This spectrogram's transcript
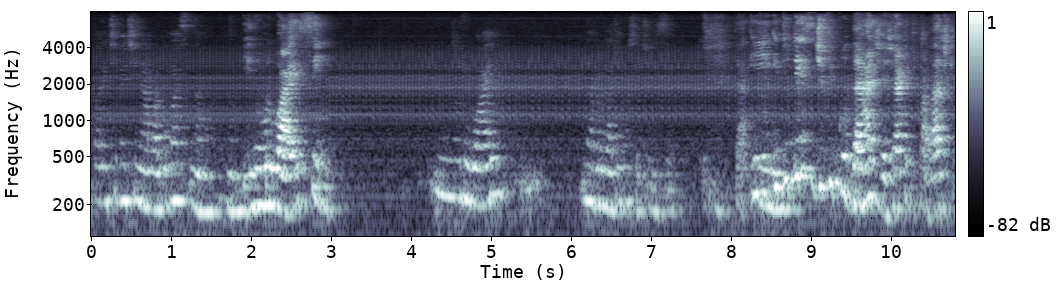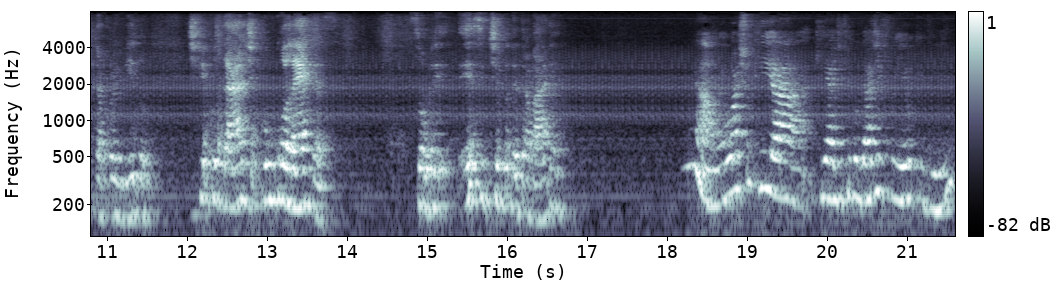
Aparentemente não, algumas não. não. E no Uruguai, sim. No Uruguai, na verdade, não sei te dizer. Tá? E, e tu tens dificuldade, já que tu falaste que está proibido, dificuldade com colegas sobre esse tipo de trabalho? Não, eu acho que a, que a dificuldade fui eu que vi,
